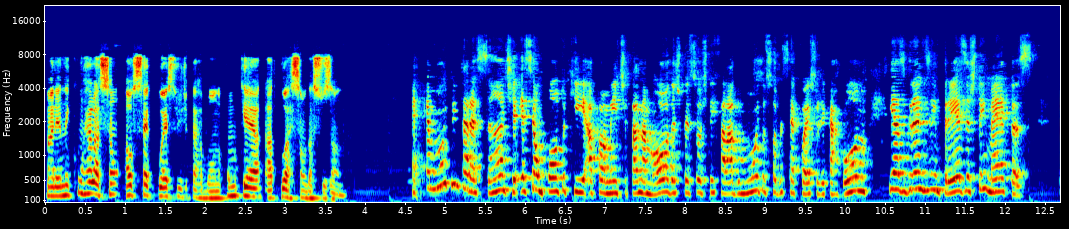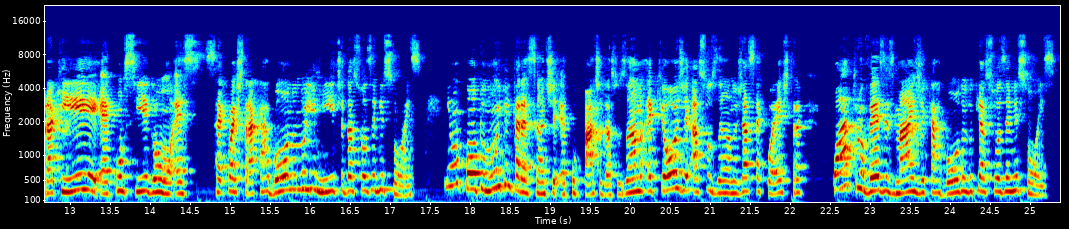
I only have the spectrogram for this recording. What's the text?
Mariana, e com relação ao sequestro de carbono, como que é a atuação da Suzano? É, é muito interessante. Esse é um ponto que atualmente está na moda, as pessoas têm falado muito sobre sequestro de carbono e as grandes empresas têm metas para que é, consigam é, sequestrar carbono no limite das suas emissões. E um ponto muito interessante é por parte da Suzano é que hoje a Suzano já sequestra quatro vezes mais de carbono do que as suas emissões.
